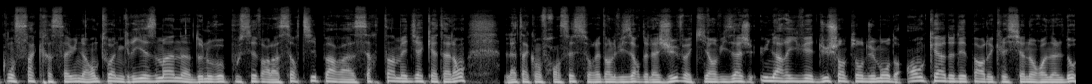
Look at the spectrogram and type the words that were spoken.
consacre sa une à Antoine Griezmann, de nouveau poussé vers la sortie par certains médias catalans. L'attaquant français serait dans le viseur de la Juve qui envisage une arrivée du champion du monde en cas de départ de Cristiano Ronaldo.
